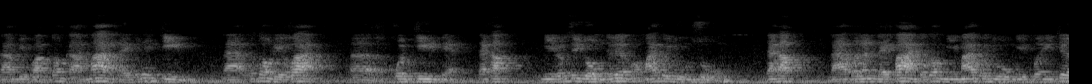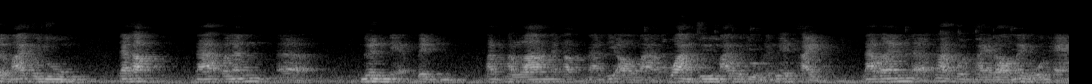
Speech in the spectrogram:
นะมีความต้องการมากในประเทศจีนนะก็ต้องเรียกว่าเอ่อคนจีนเนี่ยนะครับมีรสนิยมในเรื่องของไม้พยุงสูงนะครับนะเพราะนั้นในบ้านจะต้องมีไม้พยุงมีเฟอร์นิเจอร์ไม้พยุงนะครับนะเพราะนั้น เงินเนี่ยเป็นพันพันล้านนะครับนะที่เอามาว้านซื้อไม้ประยูงในประเทศไทยนะเพราะฉะนั้นถ้าคนไทยเราไม่หัวแข็ง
